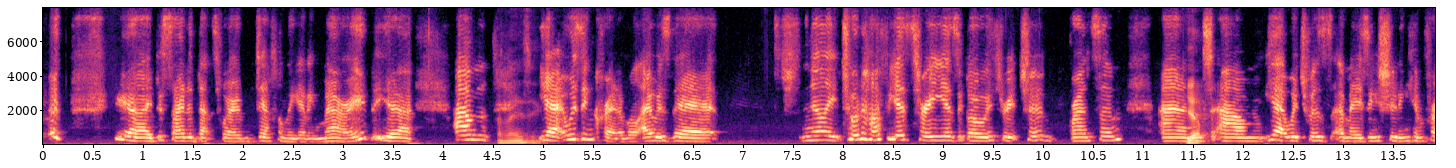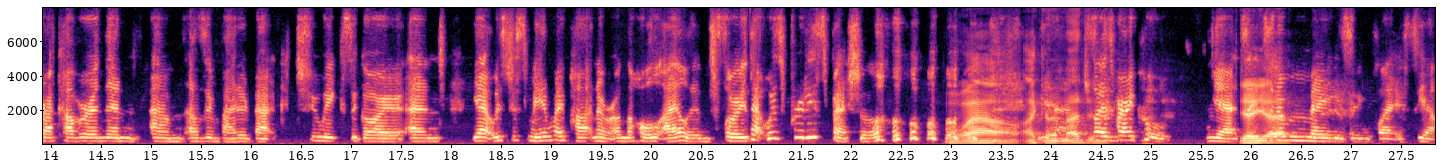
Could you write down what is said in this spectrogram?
yeah, I decided that's where I'm definitely getting married. Yeah. Um, Amazing. Yeah, it was incredible. I was there nearly two and a half years, three years ago with Richard Branson, and Yep. um, yeah, which was amazing shooting him for our cover. And then um, I was invited back two weeks ago, and yeah, it was just me and my partner on the whole island. So that was pretty special. Wow, I can Yeah, imagine. So it's very cool. Yeah, it's, Yeah, it's yeah. an amazing place. Yeah.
